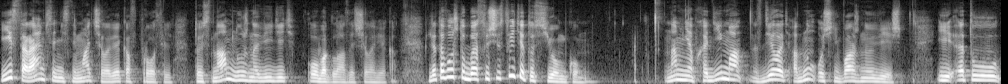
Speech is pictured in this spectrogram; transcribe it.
и стараемся не снимать человека в профиль. То есть нам нужно видеть оба глаза человека. Для того, чтобы осуществить эту съемку, нам необходимо сделать одну очень важную вещь. И эту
